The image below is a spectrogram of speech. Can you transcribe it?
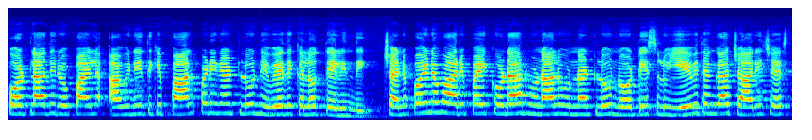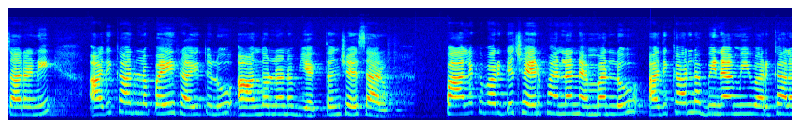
కోట్లాది రూపాయల అవినీతికి పాల్పడినట్లు నివేదికలో తేలింది. చనిపోయిన వారిపై కూడా రుణాలు ఉన్నట్లు నోటీసులు ఏ విధంగా జారీ చేస్తారని అధికారులపై రైతులు ఆందోళన వ్యక్తం చేశారు. పాలకవర్గ చైర్మన్ల నెంబర్లు అధికారుల బినామీ వర్గాల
